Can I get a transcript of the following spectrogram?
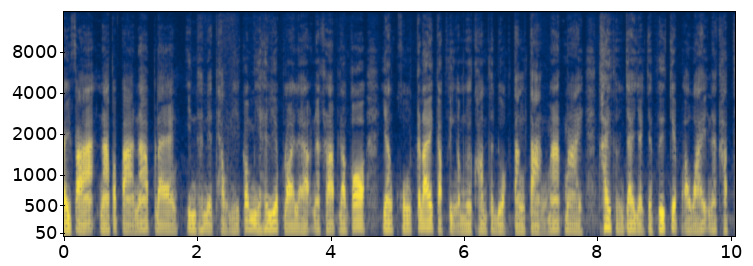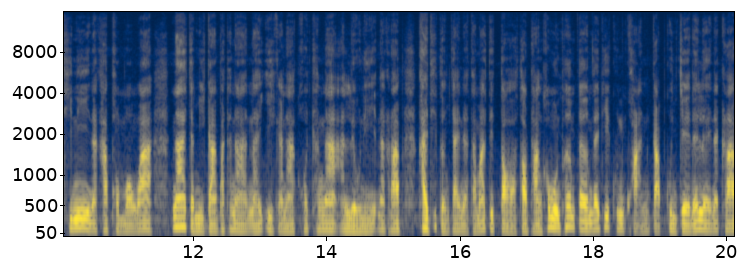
ไฟฟ้าน้ำประปาหน้าแปลง อินเทอร์เน็ตแถวนี้ก็มีให้เรียบร้อยแล้วนะครับ แล้วก็ยังคงใกล้กับสิ่งอำนวยความสะดวกต่างๆ มากมาย ใครสนใจอยากจะซื้อเก็บเอาไว้นะครับ ที่นี่นะครับผมมองว่าน่าจะมีการพัฒนาในอีกอนาคตข้างหน้าอันเร็วนี้นะครับ ใครที่สนใจเนี่ยสามารถติดต่อสอบถามข้อมูลเพิ่มเติมได้ที่คุณขวัญกับคุณเจได้เลยนะครับ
